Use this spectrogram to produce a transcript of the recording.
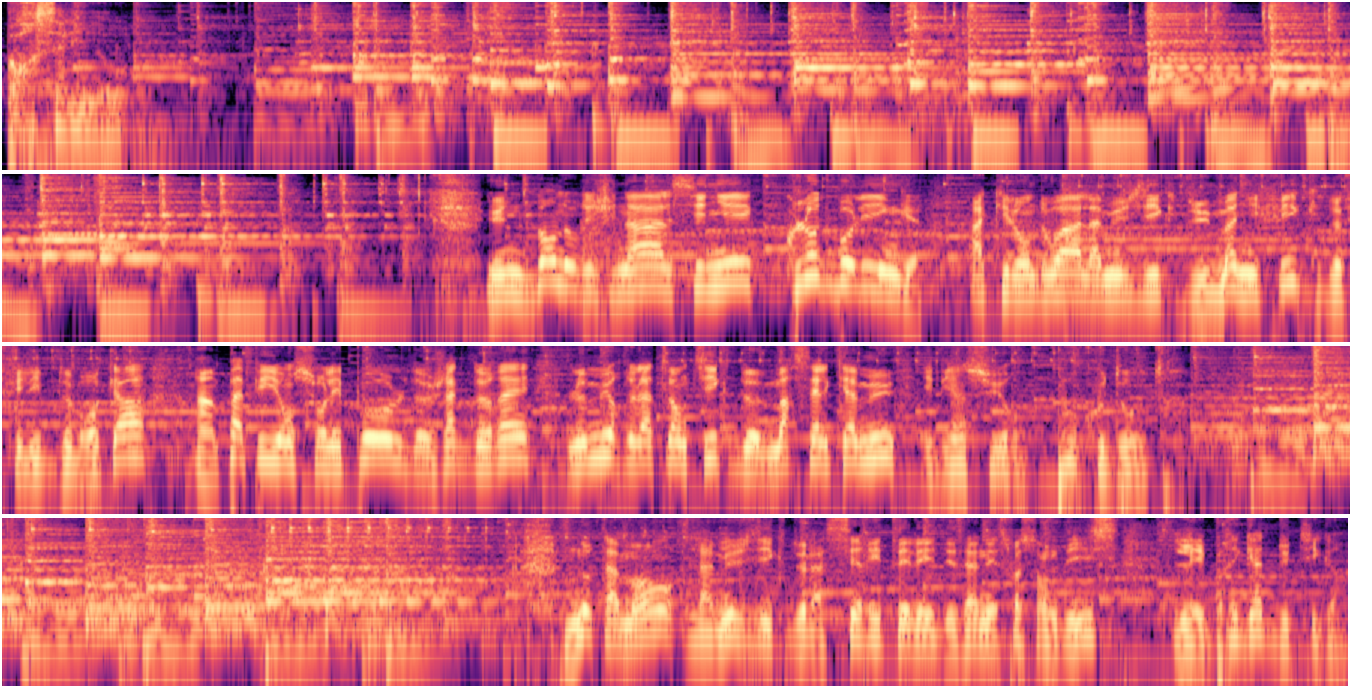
Borsalino. Une bande originale signée Claude Bolling, à qui l'on doit la musique du Magnifique de Philippe de Broca, Un papillon sur l'épaule de Jacques Deray, Le mur de l'Atlantique de Marcel Camus et bien sûr beaucoup d'autres. Notamment la musique de la série télé des années 70, Les Brigades du Tigre.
